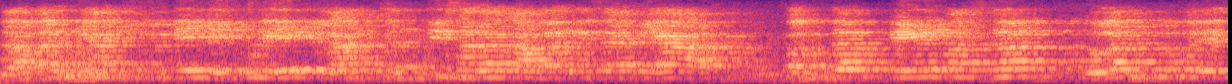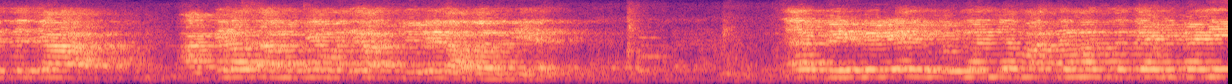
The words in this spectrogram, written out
लाभार्थी हा येईल एकूण एक लाख छत्तीस हजार लाभार्थी साहेब या फक्त पेडपासून कोल्हापूर पर्यंतच्या अकरा तालुक्यामध्ये असलेले लाभार्थी आहेत. साहेब वेगवेगळ्या योजनांच्या माध्यमातून त्या ठिकाणी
